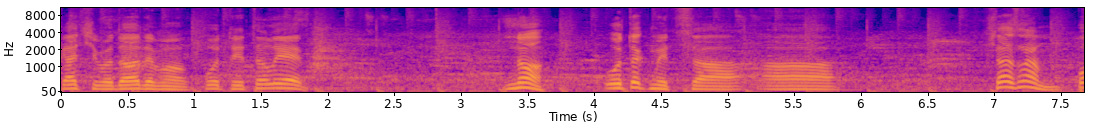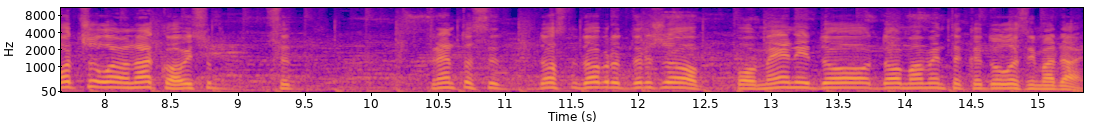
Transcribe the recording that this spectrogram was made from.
kad ćemo da odemo put Italije. No, utakmica, a, šta znam, počelo je onako, ovi su se, Trento se dosta dobro držao po meni do, do momenta kad ulazi Madar.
